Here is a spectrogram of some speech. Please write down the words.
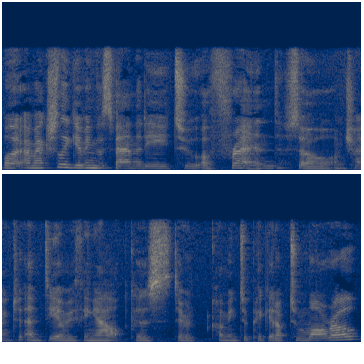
but I'm actually giving this vanity to a friend so I'm trying to empty everything out because they're coming to pick it up tomorrow.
